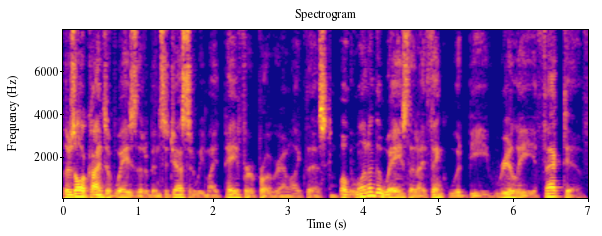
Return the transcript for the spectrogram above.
There's all kinds of ways that have been suggested we might pay for a program like this. But one of the ways that I think would be really effective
